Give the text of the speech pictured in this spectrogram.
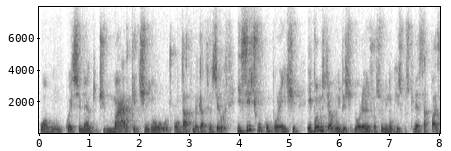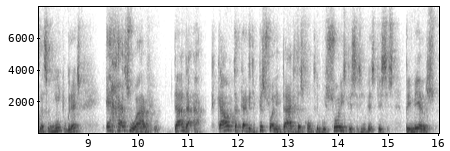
com algum conhecimento de marketing ou, de contato com o mercado financeiro. Existe um componente, e vamos ter algum investidor anjo assumindo riscos que nessa fase ainda são muito grandes. É razoável dada a alta carga de pessoalidade das contribuições desses, desses primeiros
